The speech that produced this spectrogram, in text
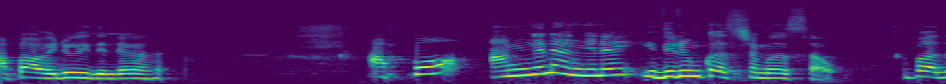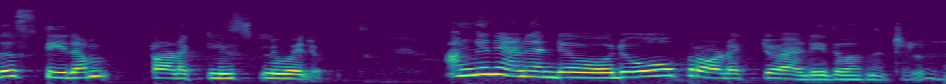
അപ്പോൾ അവരും ഇതിന്റെ അപ്പോൾ അങ്ങനെ അങ്ങനെ ഇതിനും കസ്റ്റമേഴ്സ് ആവും. അപ്പോൾ അത് സ്ഥിരം പ്രോഡക്റ്റ് ലിസ്റ്റിൽ വരും. അങ്ങനെയാണ് എന്റെ ഓരോ പ്രോഡക്റ്റും ആഡ് ചെയ്ത് വന്നിട്ടുള്ളത്.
